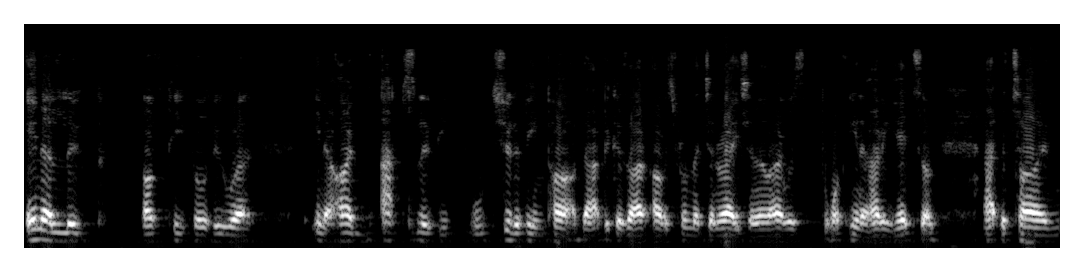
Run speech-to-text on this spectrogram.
inner loop of people who were, you know, I absolutely should have been part of that because I, I was from the generation and I was, you know, having hits on at the time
